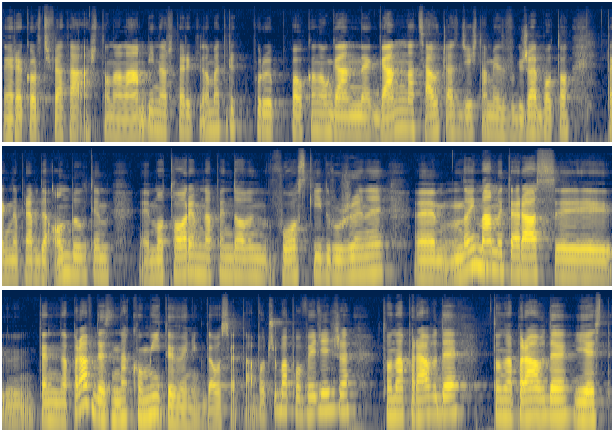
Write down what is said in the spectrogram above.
rekord świata Ashtona Lambi na 4 km, który pokonał Gannę. Ganna cały czas gdzieś tam jest w grze, bo to tak naprawdę on był tym e, motorem napędowym włoskiej drużyny. No i mamy teraz ten naprawdę znakomity wynik Dowseta, bo trzeba powiedzieć, że to naprawdę to naprawdę jest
